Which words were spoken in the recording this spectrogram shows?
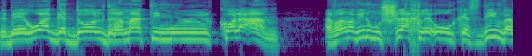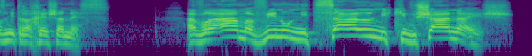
ובאירוע גדול, דרמטי מול כל העם, אברהם אבינו מושלך לאור כסדים, ואז מתרחש הנס. אברהם אבינו ניצל מכבשן האש.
